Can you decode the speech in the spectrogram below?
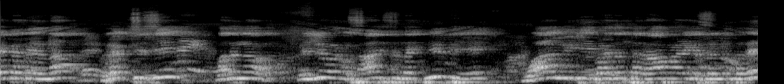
ಏಕತೆಯನ್ನ ರಕ್ಷಿಸಿ ಅದನ್ನ ಇಲ್ಲಿವರೆಗೂ ಸಾಧಿಸಿದ ಕೀರ್ತಿ ವಾಲ್ಮೀಕಿ ಬರೆದಂತ ರಾಮಾಯಣಕ್ಕೆ ಸಲ್ಲುತ್ತದೆ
